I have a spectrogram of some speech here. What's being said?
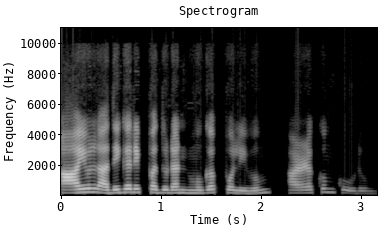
ஆயுள் அதிகரிப்பதுடன் முகப்பொலிவும் அழகும் கூடும்.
